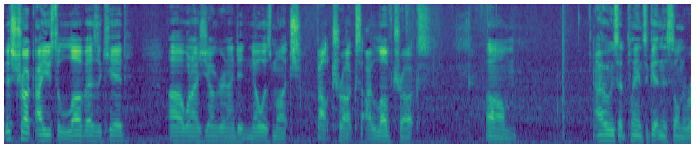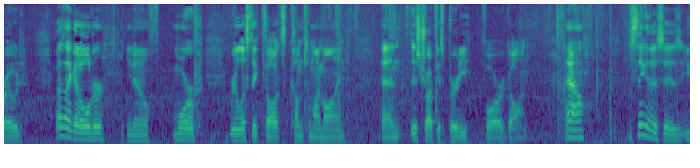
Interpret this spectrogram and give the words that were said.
This truck I used to love as a kid uh, when I was younger and I didn't know as much about trucks. I love trucks. Um, I always had plans of getting this on the road. But as I got older, you know, more realistic thoughts come to my mind, and this truck is pretty far gone. Now, the thing of this is, you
